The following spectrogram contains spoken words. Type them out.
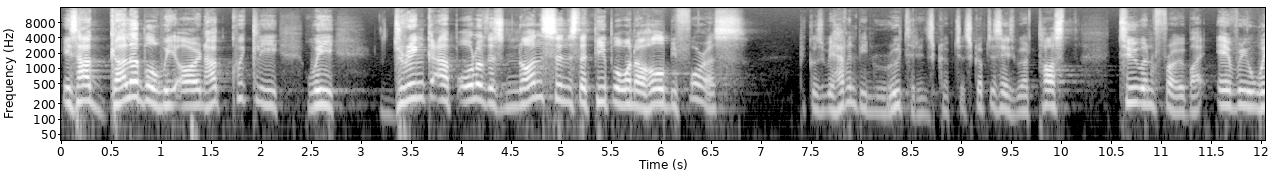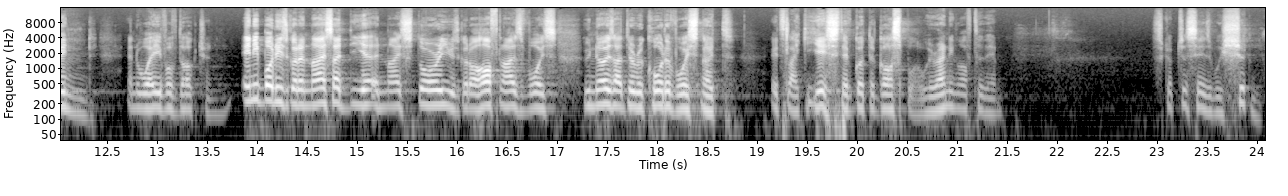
is how gullible we are and how quickly we drink up all of this nonsense that people want to hold before us because we haven't been rooted in Scripture. Scripture says we are tossed to and fro by every wind and wave of doctrine. Anybody who's got a nice idea, a nice story, who's got a half nice voice, who knows how to record a voice note, it's like, yes, they've got the gospel. We're running after them. Scripture says we shouldn't.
